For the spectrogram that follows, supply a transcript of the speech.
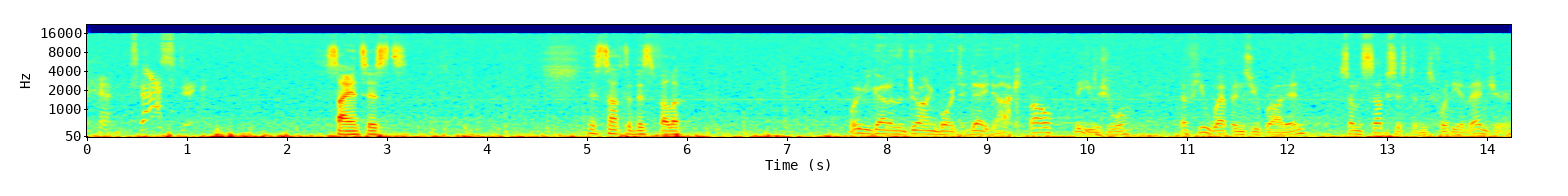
Fantastic! Scientists. Let's talk to this fella. What have you got on the drawing board today, Doc? Oh, the usual. A few weapons you brought in, some subsystems for the Avenger,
